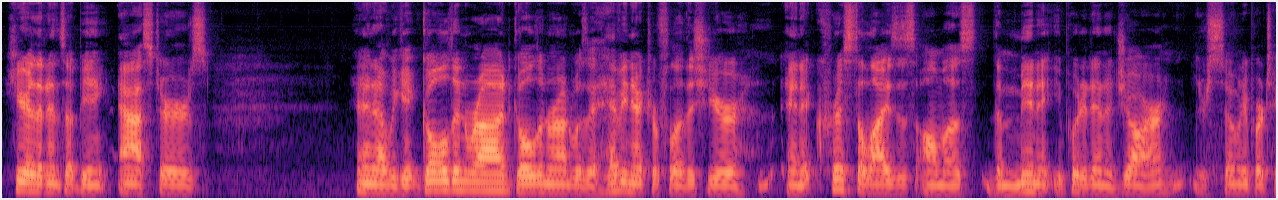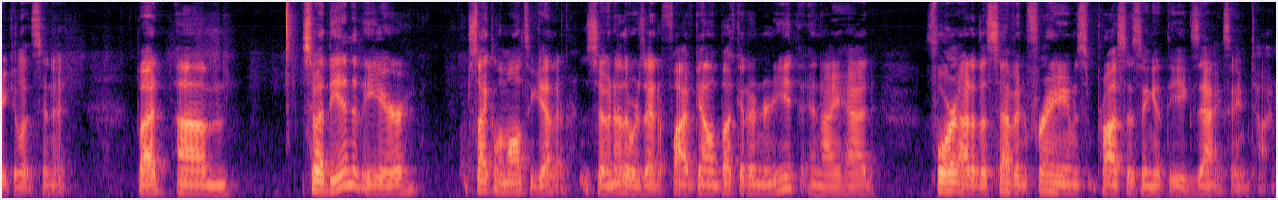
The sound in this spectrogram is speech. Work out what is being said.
here that ends up being asters, and uh, we get goldenrod. Goldenrod was a heavy nectar flow this year, and it crystallizes almost the minute you put it in a jar. There's so many particulates in it. But um, so at the end of the year, cycle them all together. So in other words, I had a five gallon bucket underneath and I had four out of the seven frames processing at the exact same time.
